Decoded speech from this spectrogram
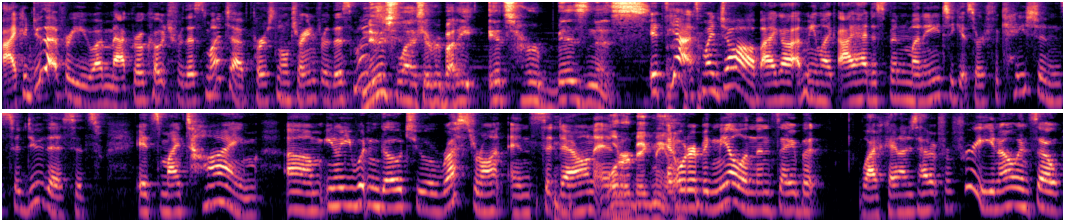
I can do that for you. I'm macro coach for this much. I have personal train for this much. Newsflash, everybody! It's her business. It's yeah, it's my job. I got. I mean, like I had to spend money to get certifications to do this. It's it's my time. Um, you know, you wouldn't go to a restaurant and sit down and Order a big meal. and order a big meal and then say, but why can't I just have it for free? You know, and so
